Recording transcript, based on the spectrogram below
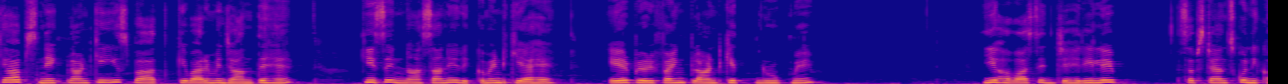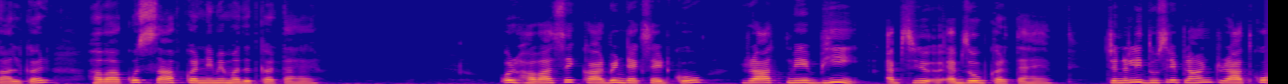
क्या आप स्नेक प्लांट की इस बात के बारे में जानते हैं कि इसे नासा ने रिकमेंड किया है एयर प्योरीफाइंग प्लांट के रूप में? ये हवा से जहरीले सब्सटेंस को निकालकर हवा को साफ़ करने में मदद करता है। और हवा से कार्बन डाइऑक्साइड को रात में भी एब्जॉर्ब करता है। जनरली दूसरे प्लांट रात को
